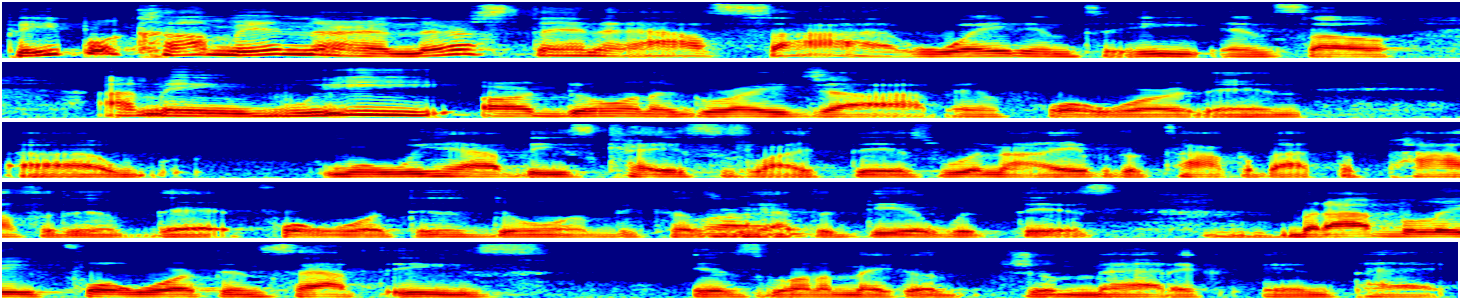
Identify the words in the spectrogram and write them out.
people come in there and they're standing outside waiting to eat. And so, I mean, we are doing a great job in Fort Worth. And uh, when we have these cases like this, we're not able to talk about the positive that Fort Worth is doing because right. we have to deal with this. Mm-hmm. But I believe Fort Worth and Southeast is going to make a dramatic impact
